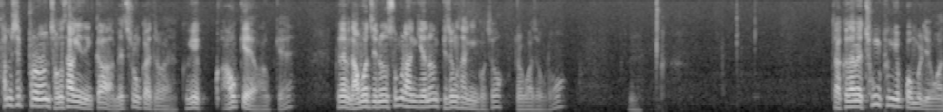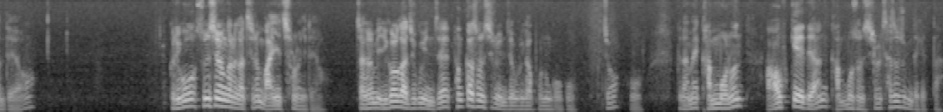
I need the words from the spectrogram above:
30%는 정상이니까 매출원가에 들어가요. 그게 9개예요, 9개. 그 다음에 나머지는 21개는 비정상인 거죠, 결과적으로. 음. 자, 그 다음에 총평균법을 이용한대요. 그리고 순실현 가능 가치는 12,000원이래요. 자, 그러면 이걸 가지고 이제 평가 손실을 이제 우리가 보는 거고, 그죠? 어. 그 다음에 감모는 9개에 대한 감모 손실을 찾아주면 되겠다.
